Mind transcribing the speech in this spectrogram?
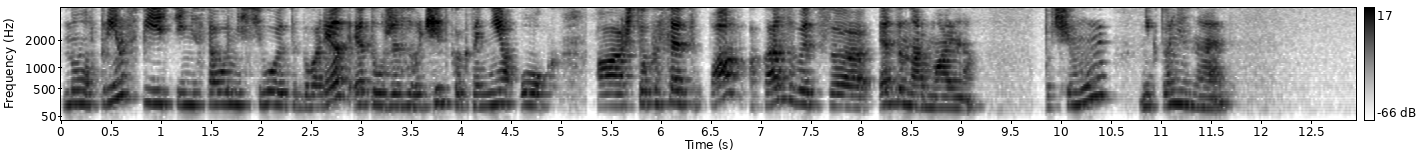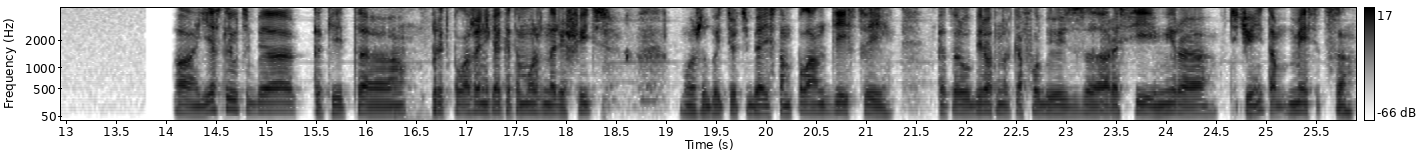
Но, в принципе, если ни с того ни с сего это говорят, это уже звучит как-то не ок. А что касается ПАВ, оказывается, это нормально. Почему? Никто не знает. А есть ли у тебя какие-то предположения, как это можно решить? Может быть, у тебя есть там план действий, который уберет наркофобию из России и мира в течение там месяца?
